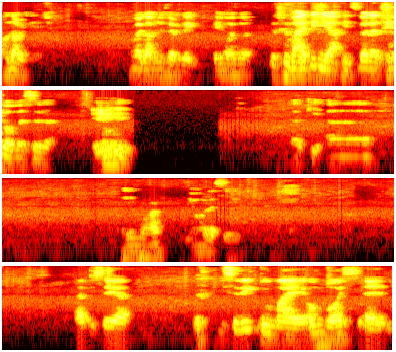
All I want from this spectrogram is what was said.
Oh, not really. Actually. Oh my god, I'm just rambling. Okay, whatever. but I think yeah, it's gonna take over soon. lah. okay. Uh. Any more? You wanna say? I have to say, uh, listening to my own voice and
